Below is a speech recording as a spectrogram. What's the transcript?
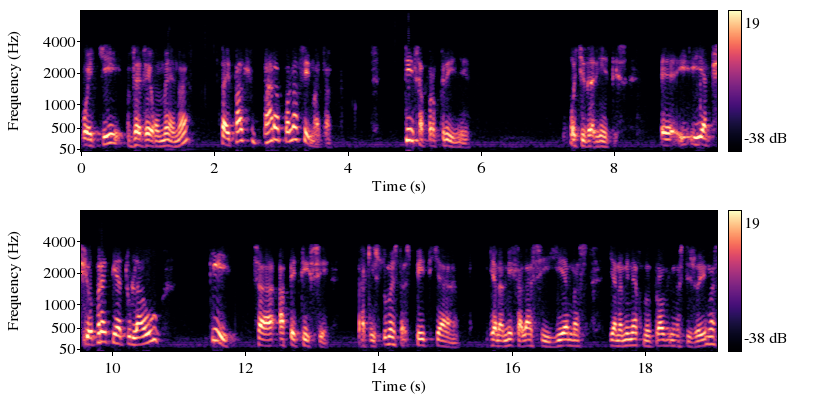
που εκεί βεβαιωμένα θα υπάρξουν πάρα πολλά θύματα. Τι θα προκρίνει ο κυβερνήτης; Ε, η αξιοπρέπεια του λαού τι θα απαιτήσει; Να κλειστούμε στα σπίτια για να μην χαλάσει η υγεία μας, για να μην έχουμε πρόβλημα στη ζωή μας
